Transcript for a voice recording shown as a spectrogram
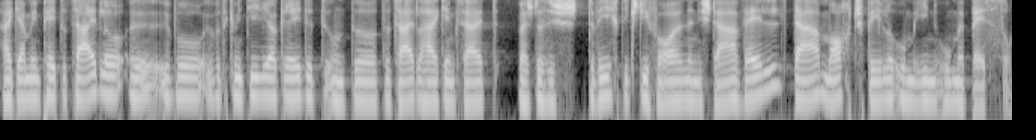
auch mit Peter Zeidler äh, über, über den Quintilia geredet und der, der Zeidler hat ihm gesagt, weißt, das ist der wichtigste von allen ist der, weil der macht Spieler um ihn herum besser.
